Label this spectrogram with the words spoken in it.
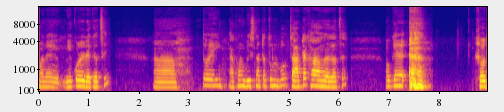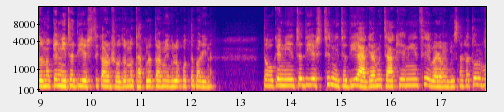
মানে ইয়ে করে রেখেছি। তো এই এখন বিছনাটা তুলবো। চাটা খাওয়া হয়ে গেছে। ওকে সৌজন্যকে নিচে দিয়ে এসেছি, কারণ সৌজন্য থাকলে তো আমি এগুলো করতে পারি না। তো ওকে নিচে দিয়ে এসেছি, নিচে দিয়ে আগে আমি চা খেয়ে নিয়েছি, এবার আমি বিছনাটা তুলবো।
